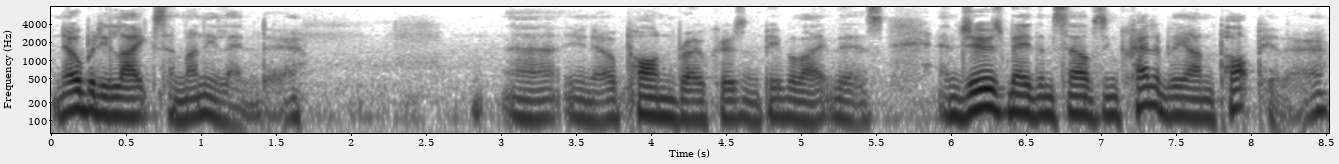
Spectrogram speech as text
nobody likes a money lender. Uh, you know, pawnbrokers and people like this. And Jews made themselves incredibly unpopular,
